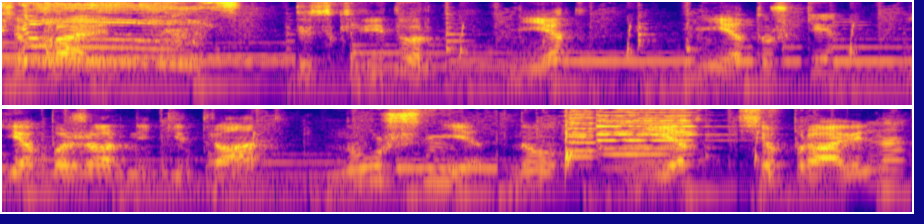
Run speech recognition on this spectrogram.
Все правильно. Ты Сквидвард? Нет. Нетушки. Я пожарный гидрант? Ну уж нет. Ну, нет. Все правильно.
